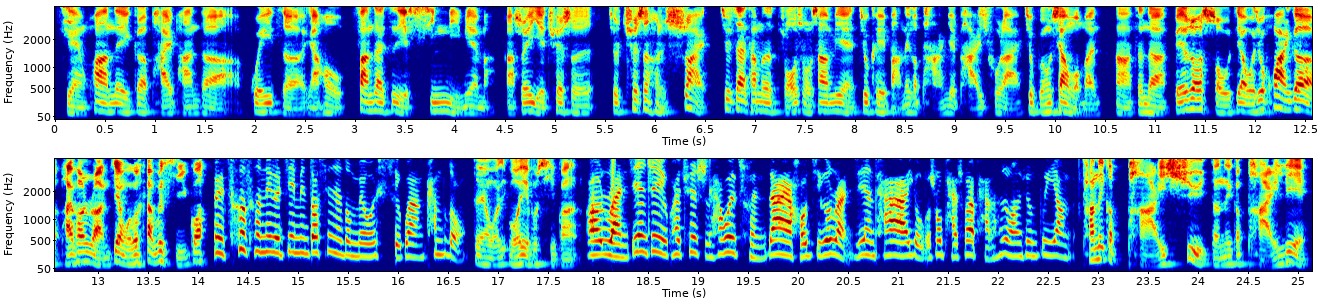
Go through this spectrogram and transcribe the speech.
简化那个排盘的规则，然后放在自己心里面嘛，啊，所以也确实就确实很帅，就在他们的左手上面就可以把那个盘给排出来，就不用像我们啊，真的别说手机，我就换一个排盘软件我都看不习惯。对，测测那个界面到现在都没有习惯，看不懂。对啊，我我也不习惯啊，软件这一块确实它会存在好几个软件，它有的时候排出来盘它是完全不一样的，它那个排序的那个排列。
